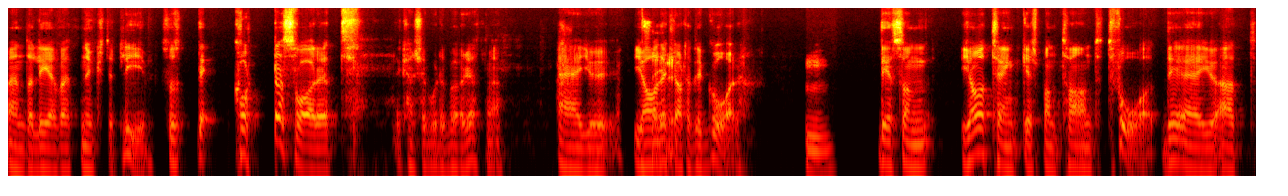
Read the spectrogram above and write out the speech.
ändå leva ett nyktert liv. Så det korta svaret, det kanske jag borde börjat med, är ju ja, det är klart att det går. Mm. Det som jag tänker spontant två, det är ju att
